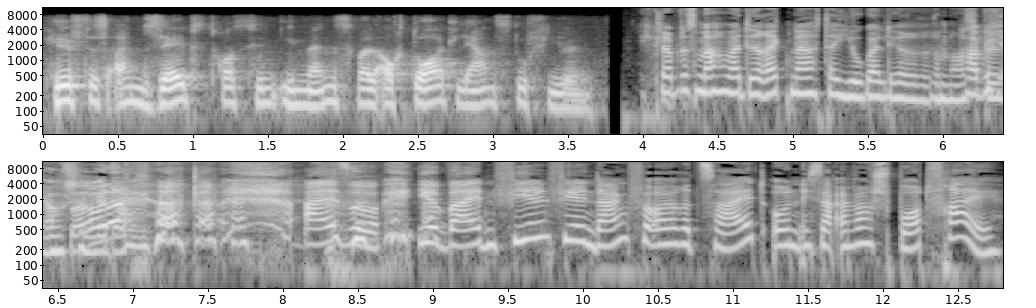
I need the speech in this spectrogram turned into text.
hilft es einem selbst trotzdem immens, weil auch dort lernst du viel. Ich glaube, das machen wir direkt nach der Yogalehrerin Habe ich auch schon gedacht. also, ihr beiden, vielen, vielen Dank für eure Zeit und ich sage einfach sportfrei.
